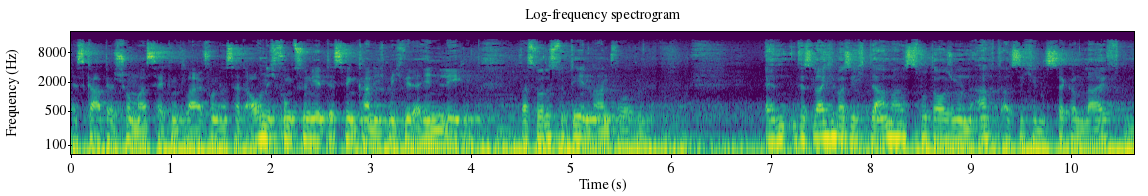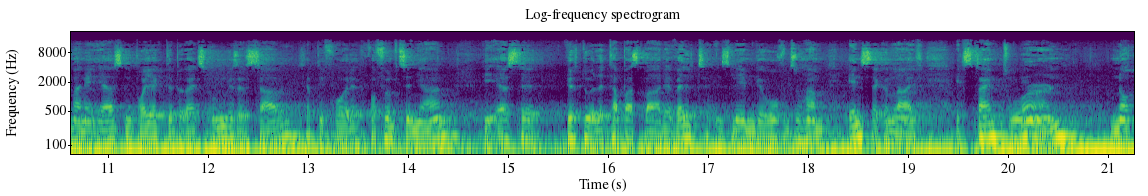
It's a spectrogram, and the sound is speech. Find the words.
es gab ja schon mal Second Life und das hat auch nicht funktioniert, deswegen kann ich mich wieder hinlegen. Was würdest du denen antworten? Ähm, das gleiche, was ich damals 2008, als ich in Second Life meine ersten Projekte bereits umgesetzt habe. Ich habe die vor, vor 15 Jahren die erste virtuelle Tapas-Bar der Welt ins Leben gerufen zu haben in Second Life. It's time to learn, not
